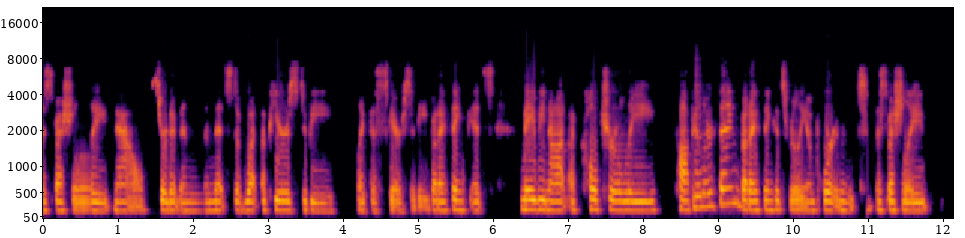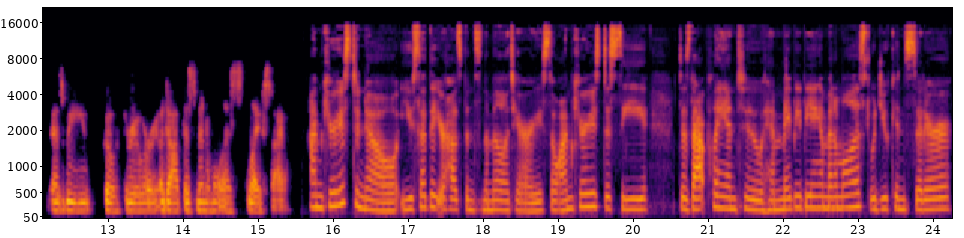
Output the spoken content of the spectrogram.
especially now sort of in the midst of what appears to be like the scarcity but i think it's maybe not a culturally popular thing but i think it's really important especially as we go through or adopt this minimalist lifestyle. I'm curious to know, you said that your husband's in the military, so I'm curious to see does that play into him maybe being a minimalist? Would you consider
